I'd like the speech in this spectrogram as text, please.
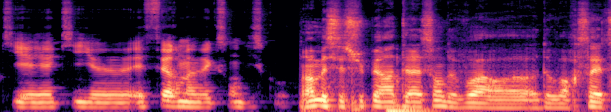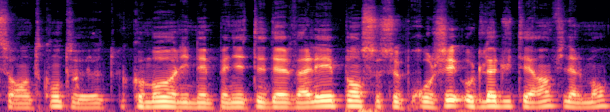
qui est qui euh, est ferme avec son discours. Non, mais c'est super intéressant de voir euh, de voir ça et de se rendre compte euh, comment l'Independiente del Valle pense ce projet au-delà du terrain finalement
